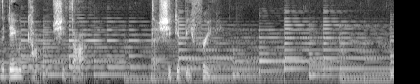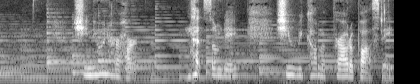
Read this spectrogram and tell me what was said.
the day would come, she thought, that she could be free. She knew in her heart that someday she would become a proud apostate,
